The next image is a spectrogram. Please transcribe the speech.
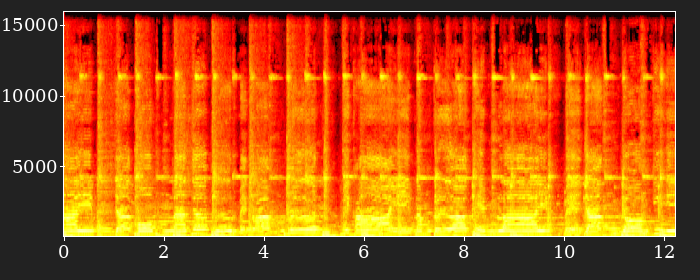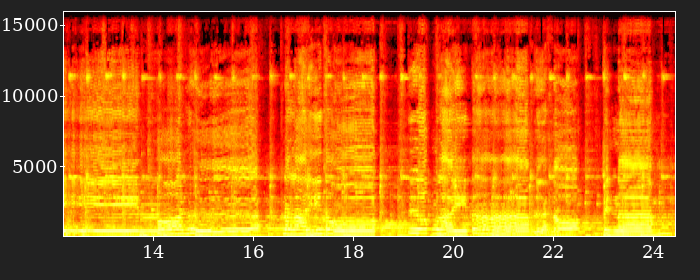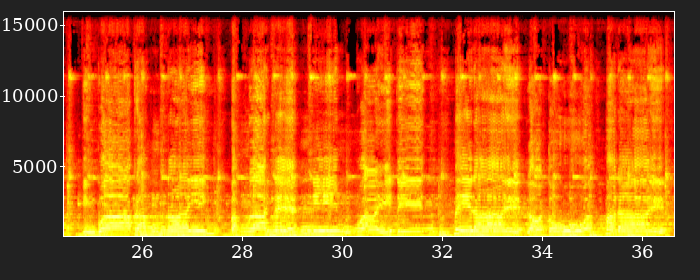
จะคมน่าจะเกิดไม่กล้ำเกินไม่ขายน้ำเกลือเค็มลายแม่ยังยอมกิน ตกลกไหลตามเลือดนอง เป็นน้ำยิ่งกว่าครั้งในบังลายแน่นิ่งไหวติงไม่ได้หลอดตัวมาได้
